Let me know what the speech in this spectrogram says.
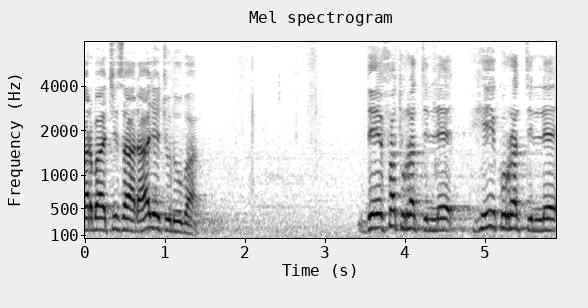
barbaachisaadha jechuu duuba deeffatu irratti illee hiiku irratti illee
